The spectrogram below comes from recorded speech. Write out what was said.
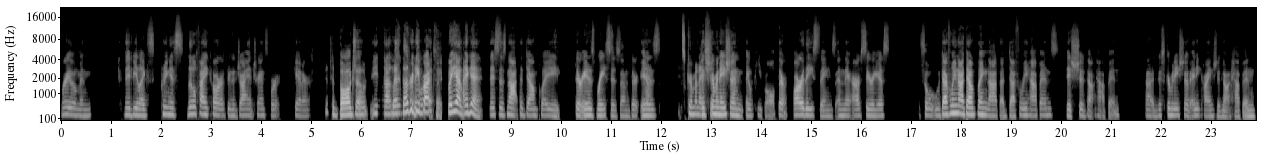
room and they'd be like putting his little tiny car through the giant transport scanner. it bogs out. Yeah, that's that's pretty much. But yeah, again, this is not to downplay. There is racism. There is Discrimination. discrimination of people. There are these things and they are serious. So we're definitely not downplaying that. That definitely happens. It should not happen. Uh, discrimination of any kind should not happen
